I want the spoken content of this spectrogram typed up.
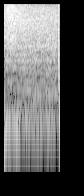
Show.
